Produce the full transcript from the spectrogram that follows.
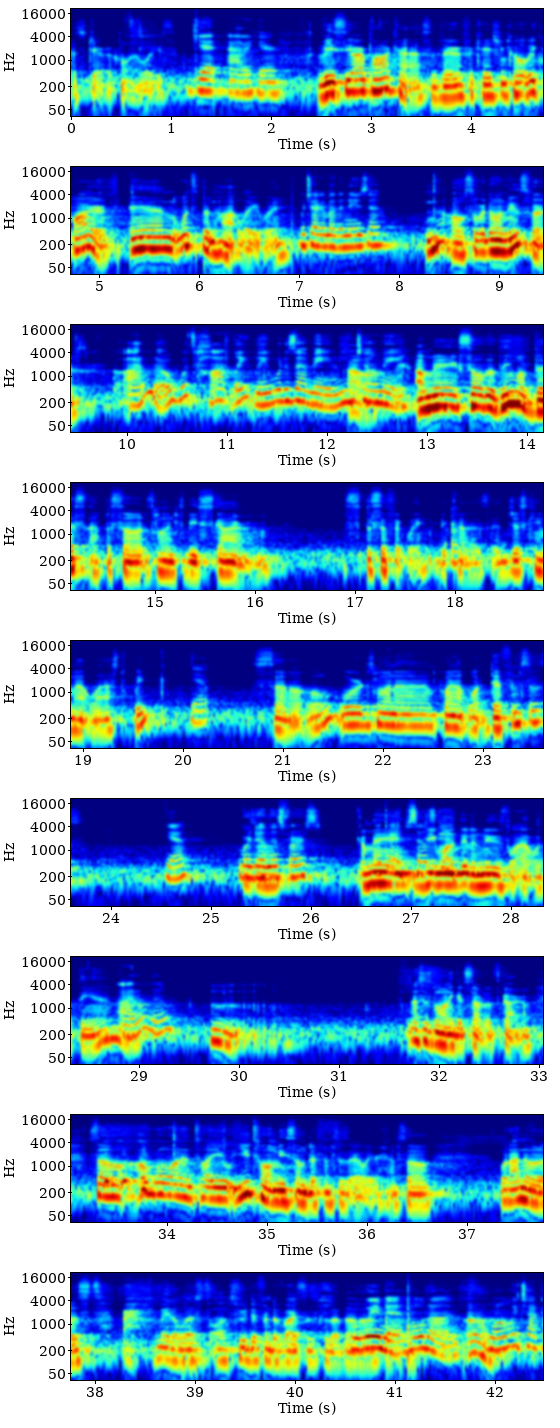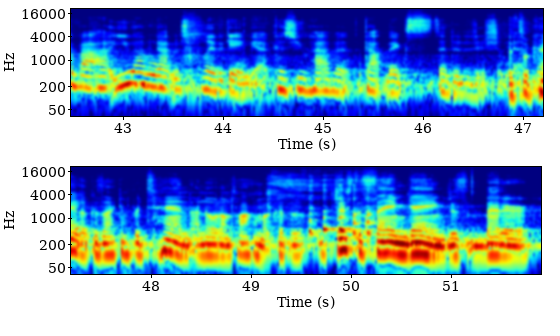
it's Jericho and Elise. Get out of here. VCR podcast, verification code required. And what's been hot lately? We're talking about the news now? No, so we're doing news first. I don't know. What's hot lately? What does that mean? You Oh. tell me. I mean, so the theme of this episode is going to be Skyrim, specifically because it just came out last week. Yep. So we're just going to point out what differences. Yeah? We're doing this first? I mean, Okay, do you want to do the news out at the end? I don't know. Hmm Let's just go on and get started with Skyrim. So I'll go on and tell you. You told me some differences earlier, and so what I noticed, I made a list on two different devices because I thought. Well, wait a minute. Hold on. Oh. Why don't we talk about how you haven't gotten to play the game yet because you haven't gotten the extended edition yet. It's okay right? though, because I can pretend I know what I'm talking about because it's just the same game, just better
